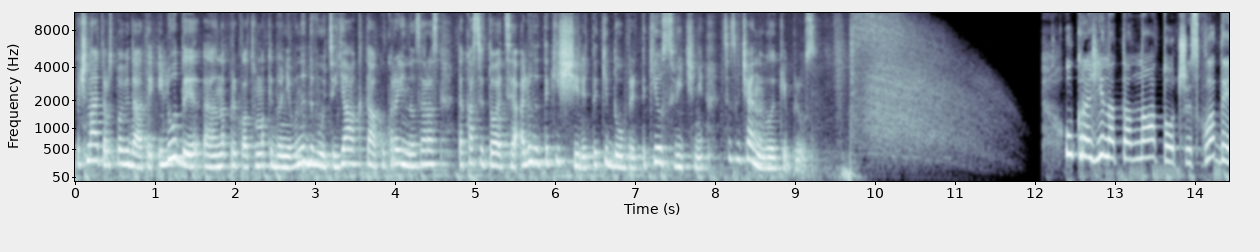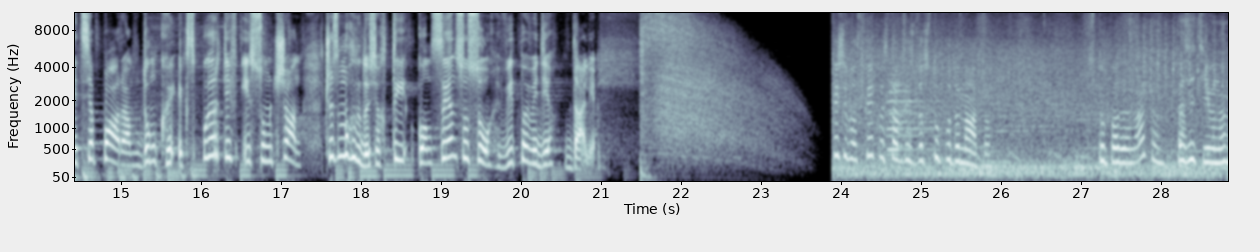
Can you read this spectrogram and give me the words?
починають розповідати. І люди, е, наприклад, в Македонії, вони дивуються, як так, Україна зараз така ситуація, а люди такі щирі, такі добрі, такі освічені. Це звичайно великий плюс. Україна та НАТО чи складеться пара? Думки експертів і сумчан. Чи змогли досягти консенсусу? Відповіді далі. Скажіть, будь ласка, як ви ставитесь до вступу до НАТО? Вступа до НАТО? Позитивно.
